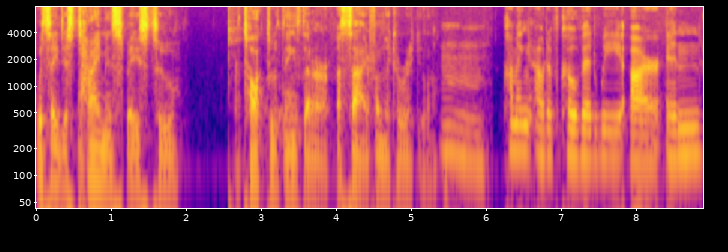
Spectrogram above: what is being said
would say just time and space to talk through things that are aside from the curriculum mm. coming out of covid we are in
